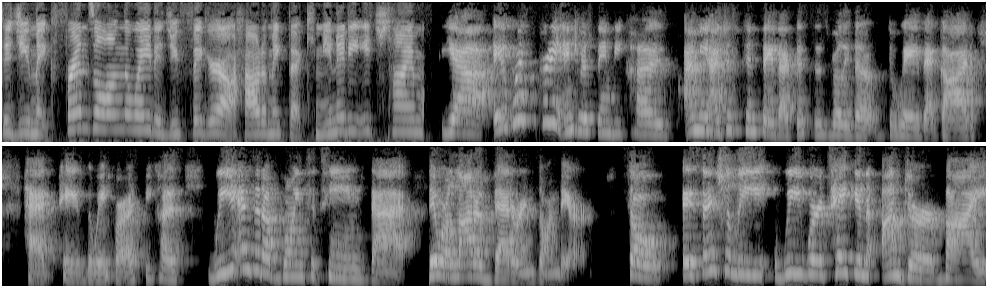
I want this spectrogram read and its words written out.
did you make friends along the way? Did you figure out how to make that community each time? Yeah, it was pretty interesting because I mean, I just can say that this is really the the way that God had paved the way for us because we ended up going to teams that there were a lot of veterans on there. So essentially, we were taken under by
